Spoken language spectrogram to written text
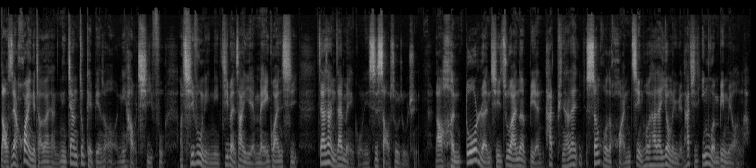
老实讲，换一个角度来讲，你这样就给别人说哦，你好欺负哦，欺负你，你基本上也没关系。加上你在美国，你是少数族群。然后很多人其实住在那边，他平常在生活的环境或者他在用的语言，他其实英文并没有很好。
